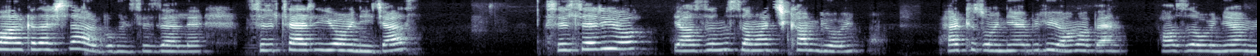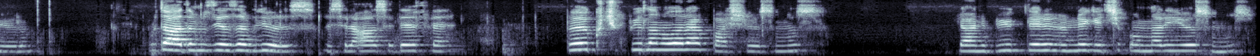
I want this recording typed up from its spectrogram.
arkadaşlar. Bugün sizlerle Silterio oynayacağız. Silterio yazdığımız zaman çıkan bir oyun. Herkes oynayabiliyor ama ben fazla oynayamıyorum. Burada adımızı yazabiliyoruz. Mesela ASDF. Böyle küçük bir yılan olarak başlıyorsunuz. Yani büyüklerin önüne geçip onları yiyorsunuz.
